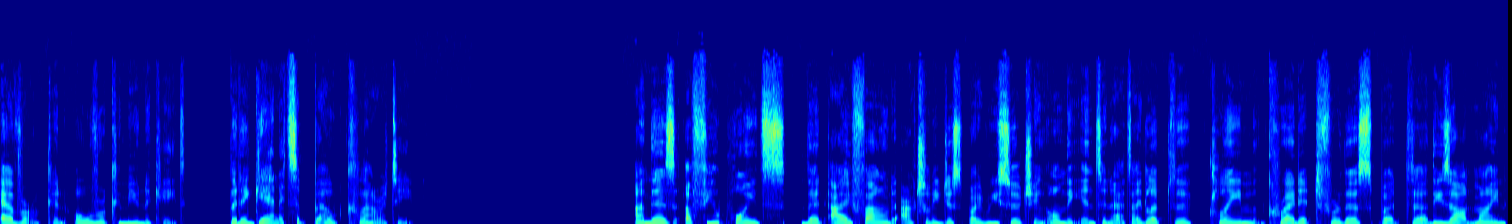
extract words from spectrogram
ever can over communicate. But again, it's about clarity. And there's a few points that I found actually just by researching on the internet. I'd love to claim credit for this, but uh, these aren't mine.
